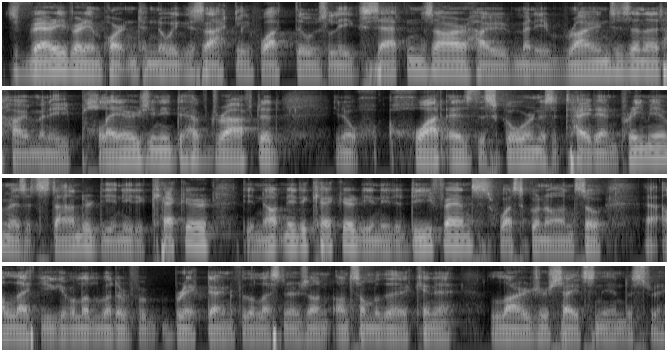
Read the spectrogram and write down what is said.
it's very, very important to know exactly what those league settings are, how many rounds is in it, how many players you need to have drafted, you know, what is the scoring? Is it tight end premium? Is it standard? Do you need a kicker? Do you not need a kicker? Do you need a defense? What's going on? So uh, I'll let you give a little bit of a breakdown for the listeners on, on some of the kind of larger sites in the industry.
